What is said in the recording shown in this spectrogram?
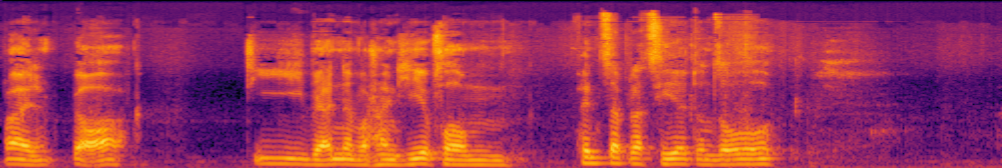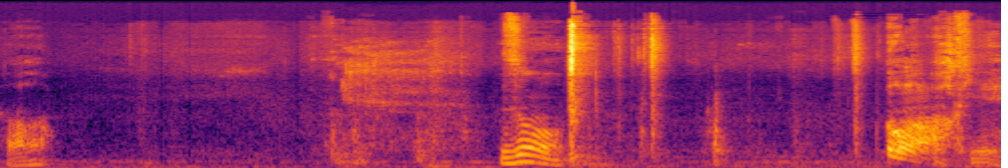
Weil, ja, die werden dann wahrscheinlich hier vom Fenster platziert und so. Ja. So. Ach je.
